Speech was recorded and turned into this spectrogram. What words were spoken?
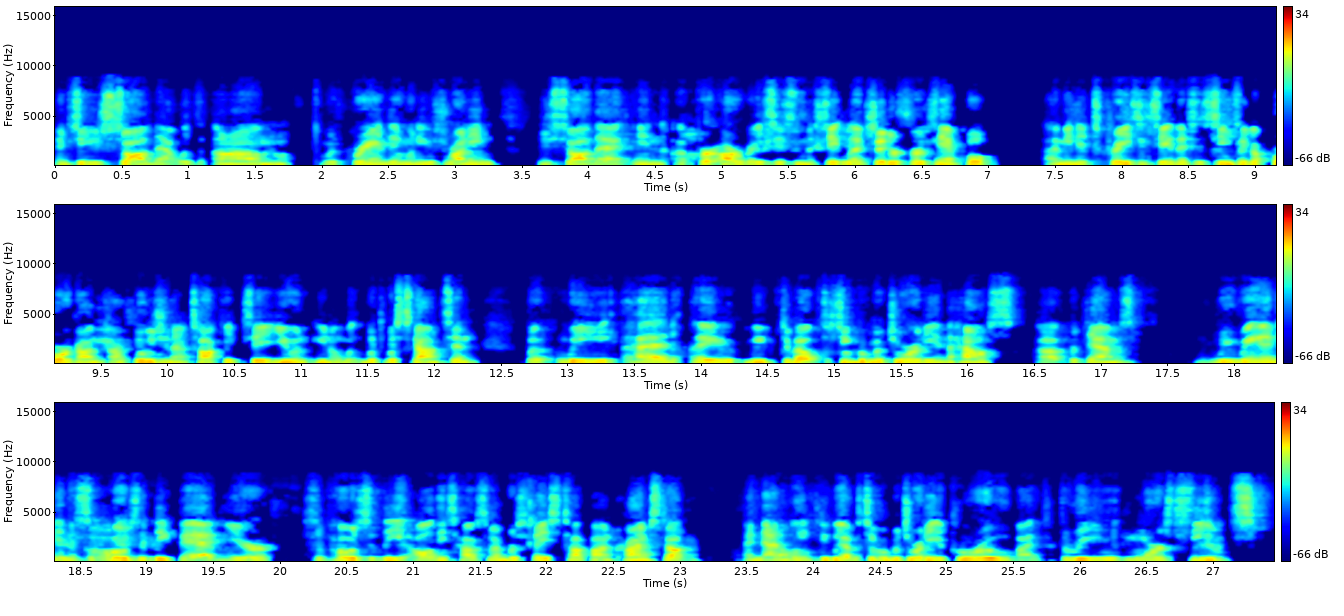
And so you saw that with um with Brandon when he was running. You saw that in uh, for our races in the state legislature, for example. I mean, it's crazy to say this. It seems like a foregone conclusion. I'm talking to you, and you know, with, with Wisconsin, but we had a we've developed a supermajority in the House uh, for Dems. We ran in a supposedly bad year supposedly all these House members face tough on crime stuff. And not only do we have a supermajority, it grew by three more seats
